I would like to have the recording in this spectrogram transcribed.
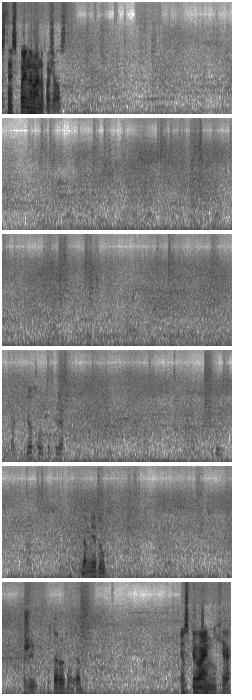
Красная, спой на ману, пожалуйста. Так, придется уже терять. На мне дух. Жив. Осторожно там. Не успеваем ни хера.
